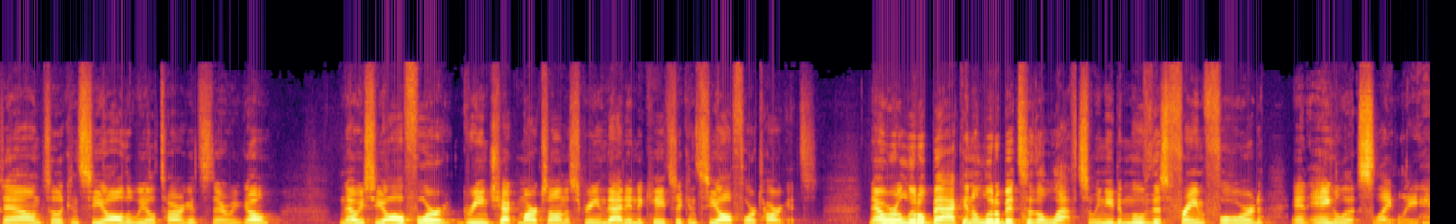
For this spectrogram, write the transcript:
down so it can see all the wheel targets. There we go. Now we see all four green check marks on the screen. That indicates it can see all four targets. Now we're a little back and a little bit to the left. So we need to move this frame forward and angle it slightly.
